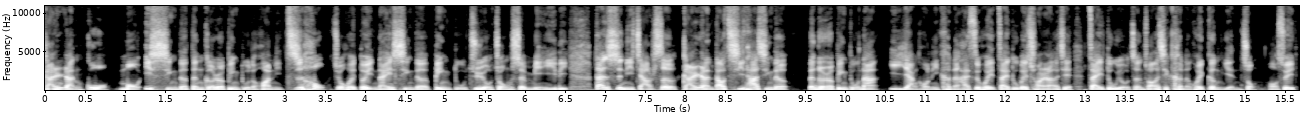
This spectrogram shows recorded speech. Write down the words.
感染过某一型的登革热病毒的话，你之后就会对那一型的病毒具有终身免疫力。但是你假设感染到其他型的登革热病毒，那一样哦，你可能还是会再度被传染，而且再度有症状，而且可能会更严重哦。所以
